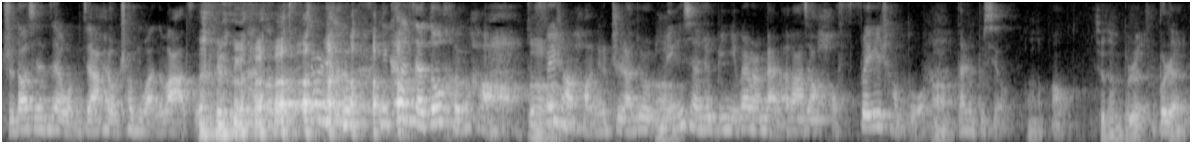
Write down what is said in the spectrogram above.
直到现在，我们家还有穿不完的袜子，就是你你看起来都很好，就非常好那个质量，就是明显就比你外面买的袜子要好非常多，啊但是不行，就他们不认，不认对。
